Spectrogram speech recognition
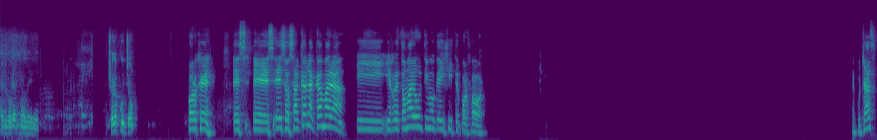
El gobierno de... Yo lo escucho. Jorge, es, eso, saca la cámara y, y retoma lo último que dijiste, por favor. ¿Me escuchás?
